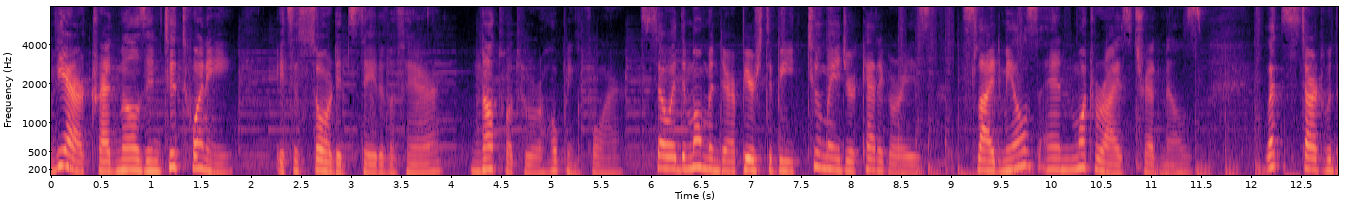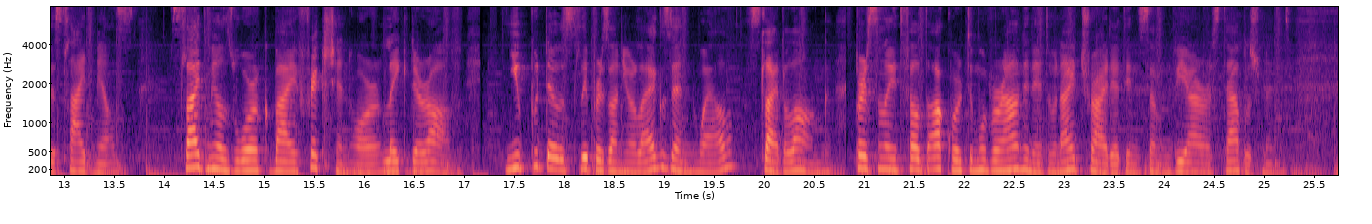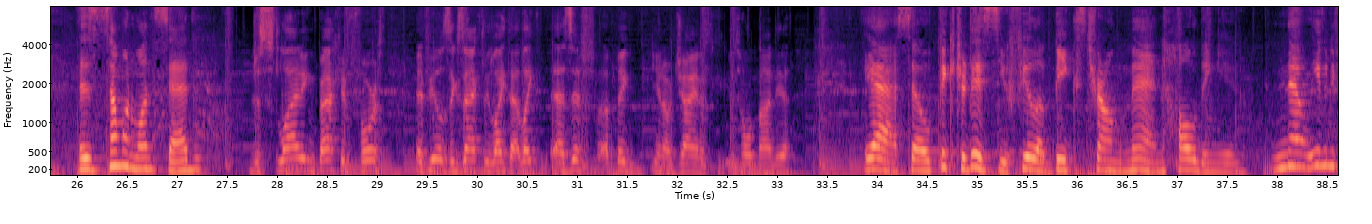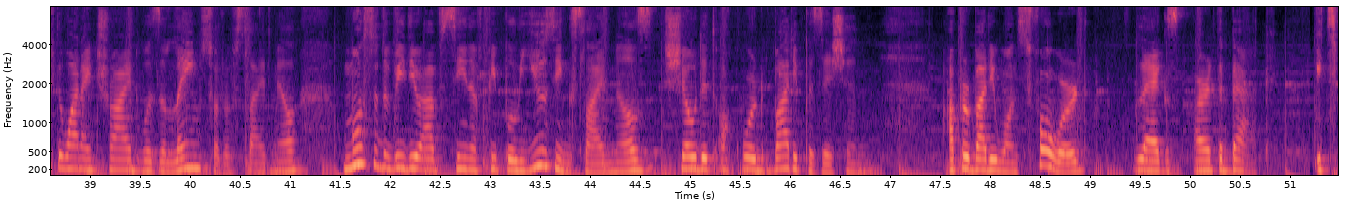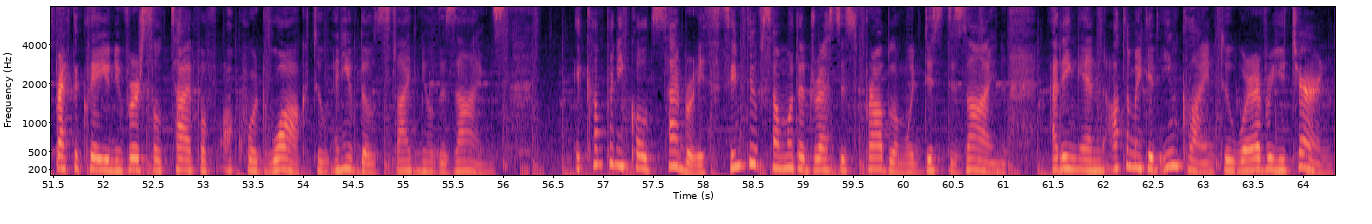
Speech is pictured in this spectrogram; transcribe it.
VR treadmills in 220. It's a sordid state of affair, not what we were hoping for. So at the moment there appears to be two major categories, slide mills and motorized treadmills. Let's start with the slide mills. Slide mills work by friction or lack thereof. You put those slippers on your legs and, well, slide along. Personally, it felt awkward to move around in it when I tried it in some VR establishment. As someone once said, just sliding back and forth. It feels exactly like that, like as if a big, you know, giant is, is holding on to you. Yeah, so picture this you feel a big, strong man holding you. Now, even if the one I tried was a lame sort of slide mill, most of the video I've seen of people using slide mills showed that awkward body position. Upper body wants forward, legs are at the back. It's practically a universal type of awkward walk to any of those slide mill designs. A company called Cyberith seemed to have somewhat addressed this problem with this design, adding an automated incline to wherever you turn.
